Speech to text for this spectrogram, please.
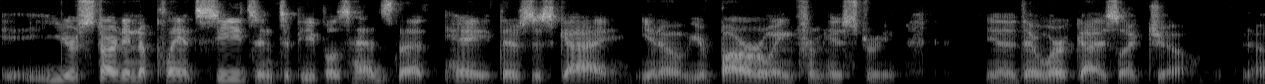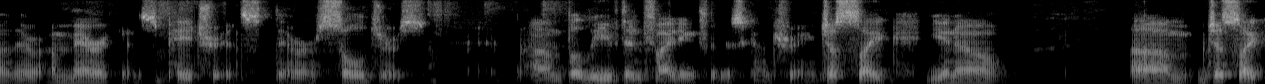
you're starting to plant seeds into people's heads that hey, there's this guy. You know, you're borrowing from history. You know, there were guys like Joe. You know, there are Americans, patriots. There are soldiers um, believed in fighting for this country, just like you know, um, just like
